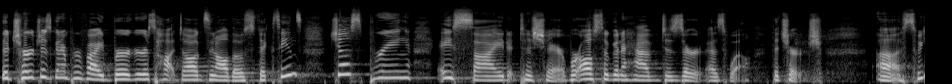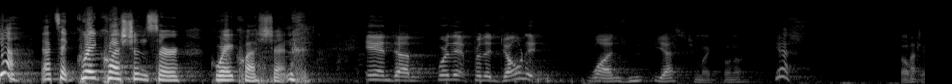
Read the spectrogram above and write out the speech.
The church is going to provide burgers, hot dogs, and all those fixings. Just bring a side to share. We're also going to have dessert as well, the church. Uh, so yeah, that's it. Great question, sir. Great question. And um, for the for the donut ones, yes, your microphone on? Yes. Okay,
